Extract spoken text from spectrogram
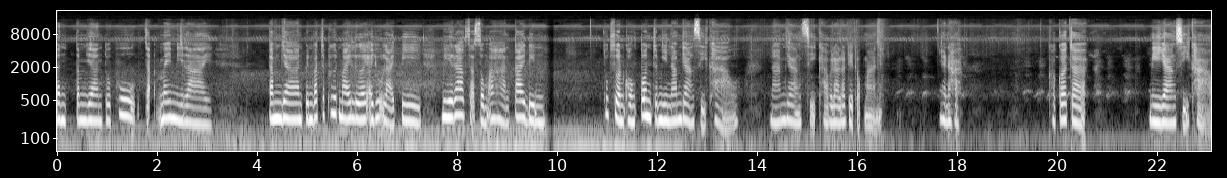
บันตำยานตัวผู้จะไม่มีลายตำยานเป็นวัชพืชไม้เลื้อยอายุหลายปี มีรากสะสมอาหารใต้ดิน ทุกส่วนของต้นจะมีน้ำยางสีขาว น้ำยางสีขาวเวลาเราเด็ดออกมาเนี่ยเนี่ยนะคะ เขาก็จะมียางสีขาว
